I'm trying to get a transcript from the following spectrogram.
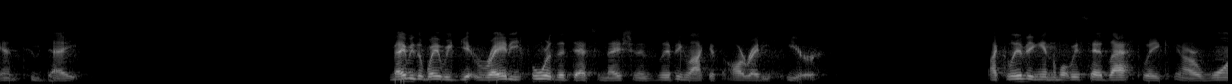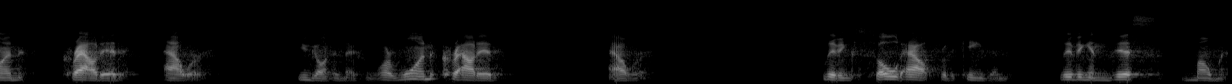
in today? Maybe the way we get ready for the destination is living like it's already here. Like living in what we said last week in our one crowded hour. You can go on to the next one. Our one crowded hour. Living sold out for the kingdom. Living in this moment.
